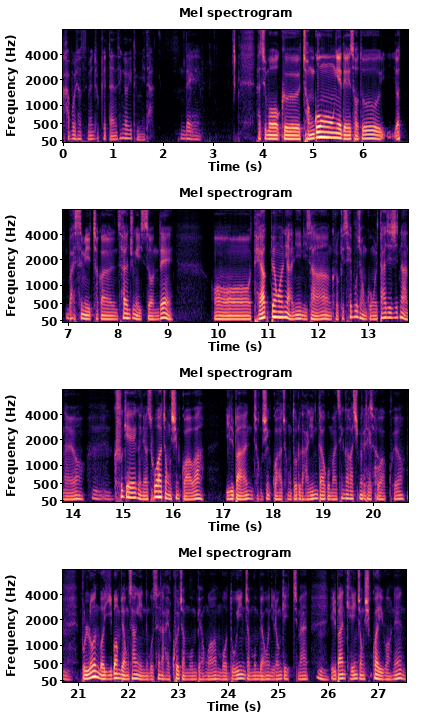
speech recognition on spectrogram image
가보셨으면 좋겠다는 생각이 듭니다. 네. 사실 뭐 그 전공에 대해서도 여, 말씀이 잠깐 사연 중에 있었는데 어 대학병원이 아닌 이상 그렇게 세부 전공을 따지지는 않아요. 크게 그냥 소아정신과와 일반 정신과 정도로 나뉜다고만 생각하시면 될 그렇죠. 것 같고요. 음. 물론 뭐 입원 병상이 있는 곳은 알코올 전문 병원, 뭐 노인 전문 병원 이런 게 있지만 음. 일반 개인 정신과 의원은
